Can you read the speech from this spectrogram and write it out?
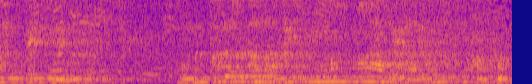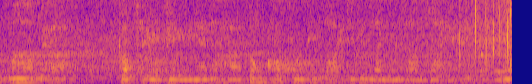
มันเป็นเหมือนโหมันเพิ่มพลังให้มี่มากๆเลยอะแล้วมี่มีความสุขมากเลยอะ กับเพลงเพลงนี้นะคะ ต้องขอบคุณพี่ต่ายที่เป็นแรงบันดาลใจให้กับมี่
